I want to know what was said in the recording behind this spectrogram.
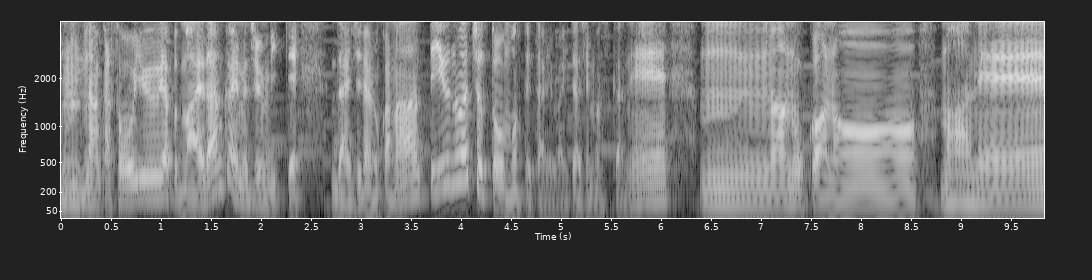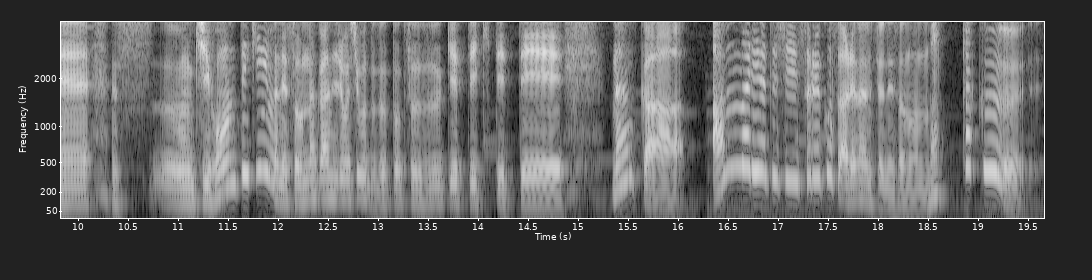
うん、なんかそういうやっぱ前段階の準備って大事なのかなっていうのはちょっと思ってたりはいたしますかね。うーん、なのかなまあね、基本的にはね、そんな感じでお仕事ずっと続けてきてて、なんか、あんまり私、それこそあれなんですよね、その全く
